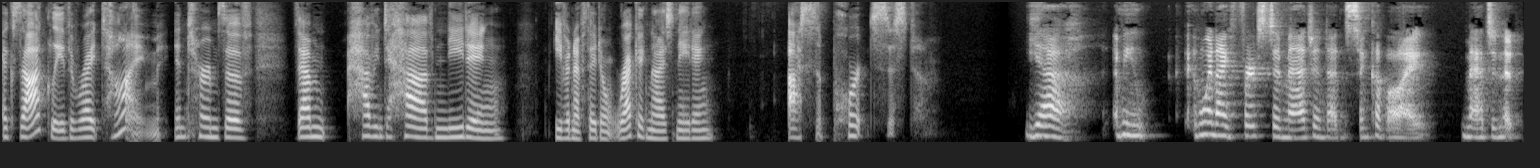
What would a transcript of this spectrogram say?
exactly the right time in terms of them having to have needing, even if they don't recognize needing, a support system. Yeah. I mean, when I first imagined Unsinkable, I imagined it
